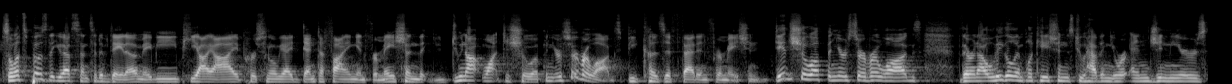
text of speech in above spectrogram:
So let's suppose that you have sensitive data, maybe PII, personally identifying information that you do not want to show up in your server logs, because if that information did show up in your server logs, there are now legal implications to having your engineers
